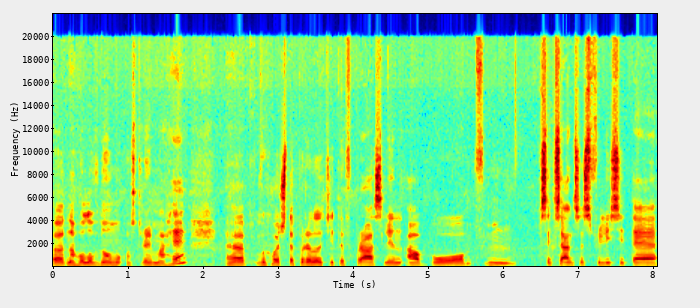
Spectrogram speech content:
е, на головному острові Маге, е, ви хочете перелетіти в Праслін або в Сексансіс Фелісіте,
